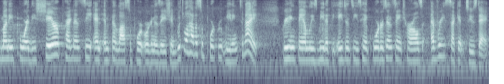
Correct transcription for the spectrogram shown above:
money for the Share Pregnancy and Infant Loss Support Organization, which will have a support group meeting tonight. Grieving families meet at the agency's headquarters in St. Charles every second Tuesday.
